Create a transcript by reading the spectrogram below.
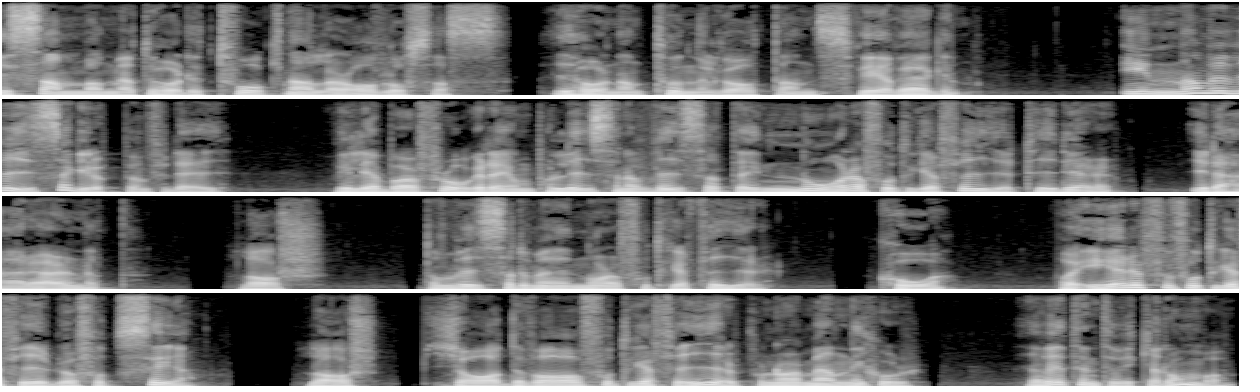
i samband med att du hörde två knallar avlossas i hörnan Tunnelgatan Sveavägen. Innan vi visar gruppen för dig vill jag bara fråga dig om polisen har visat dig några fotografier tidigare i det här ärendet. Lars, de visade mig några fotografier. K. Vad är det för fotografier du har fått se? Lars. Ja, det var fotografier på några människor. Jag vet inte vilka de var.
